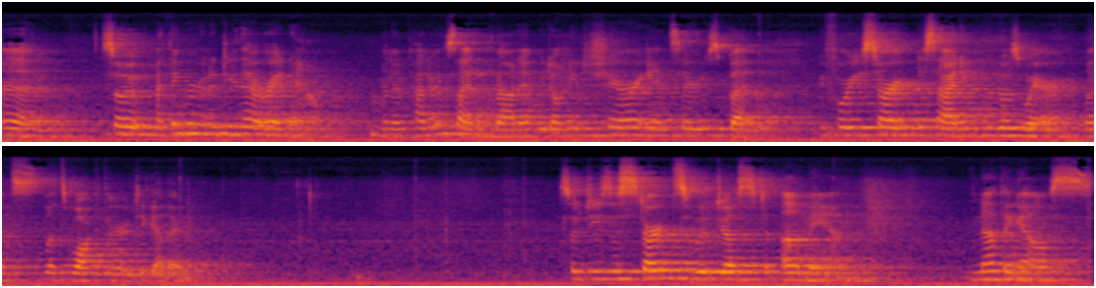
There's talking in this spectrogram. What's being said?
Um, so I think we're to do that right now. And I'm kind of excited about it. We don't need to share our answers, but before you start deciding who goes where, let's, let's walk through it together. So Jesus starts with just a man, nothing else.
